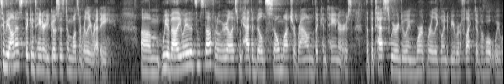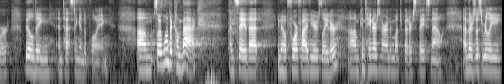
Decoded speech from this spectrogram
to be honest, the container ecosystem wasn't really ready. Um, we evaluated some stuff and we realized we had to build so much around the containers that the tests we were doing weren't really going to be reflective of what we were building and testing and deploying. Um, so I wanted to come back and say that you know, four or five years later, um, containers are in a much better space now. And there's this really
